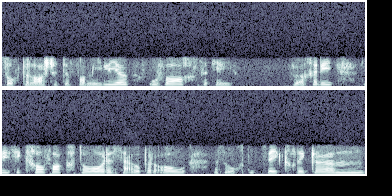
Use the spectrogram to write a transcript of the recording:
suchtbelasteten Familie aufwachsen, die haben höhere Risikofaktoren, selber auch eine Suchtentwicklung ähm,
